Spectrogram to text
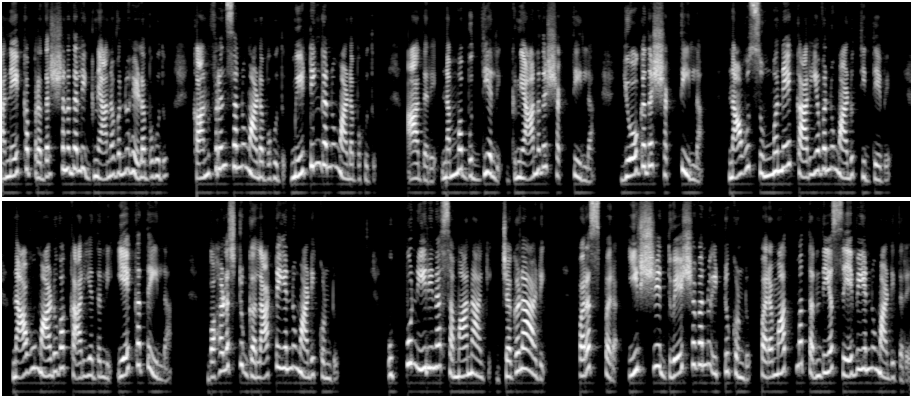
ಅನೇಕ ಪ್ರದರ್ಶನದಲ್ಲಿ ಜ್ಞಾನವನ್ನು ಹೇಳಬಹುದು ಕಾನ್ಫರೆನ್ಸ್ ಅನ್ನು ಮಾಡಬಹುದು ಮೀಟಿಂಗ್ ಅನ್ನು ಮಾಡಬಹುದು. ಆದರೆ ನಮ್ಮ ಬುದ್ಧಿಯಲ್ಲಿ ಜ್ಞಾನದ ಶಕ್ತಿ ಇಲ್ಲ, ಯೋಗದ ಶಕ್ತಿ ಇಲ್ಲ. ನಾವು ಸುಮ್ಮನೆ ಕಾರ್ಯವನ್ನು ಮಾಡುತ್ತಿದ್ದೇವೆ. ನಾವು ಮಾಡುವ ಕಾರ್ಯದಲ್ಲಿ ಏಕತೆ ಇಲ್ಲ. ಬಹಳಷ್ಟು ಗಲಾಟೆಯನ್ನು ಮಾಡಿಕೊಂಡು ಉಪ್ಪು ನೀರಿನ ಸಮಾನಾಗಿ ಜಗಳ ಆಡಿ ಪರಸ್ಪರ ಈರ್ಷೆ ದ್ವೇಷವನ್ನು ಇಟ್ಟುಕೊಂಡು ಪರಮಾತ್ಮ ತಂದೆಯ ಸೇವೆಯನ್ನು ಮಾಡಿದರೆ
